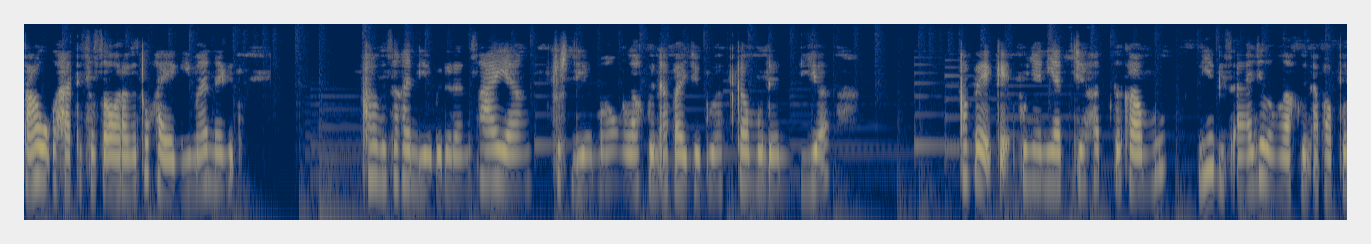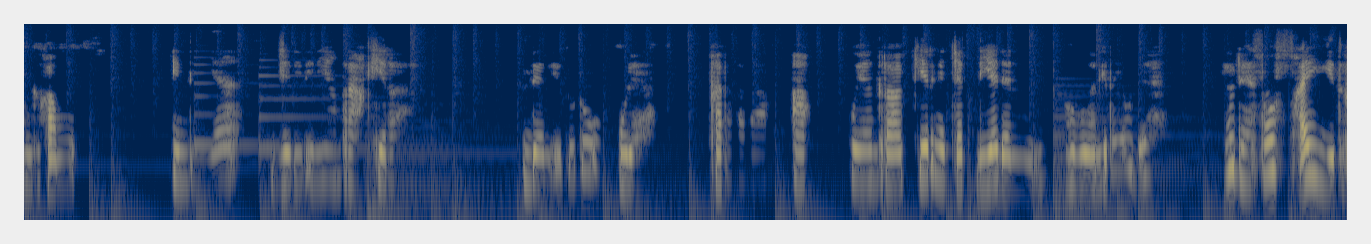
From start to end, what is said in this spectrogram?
tahu hati seseorang itu kayak gimana gitu. Kalau misalkan dia beneran sayang terus dia mau ngelakuin apa aja buat kamu dan dia apa ya kayak punya niat jahat ke kamu dia bisa aja loh ngelakuin apa pun ke kamu. Intinya jadi ini yang terakhir. Dan itu tuh udah kata-kata aku yang terakhir ngechat dia dan hubungan kita ya udah ya udah selesai gitu.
